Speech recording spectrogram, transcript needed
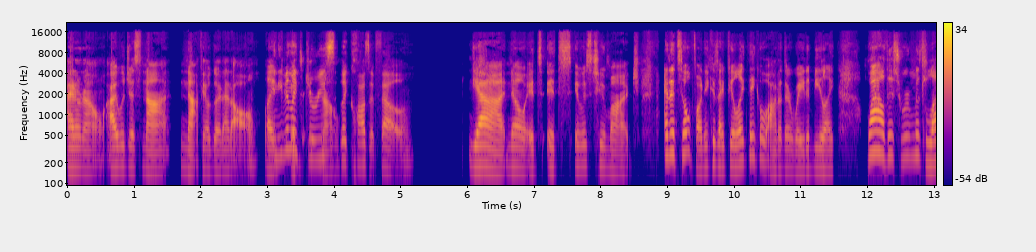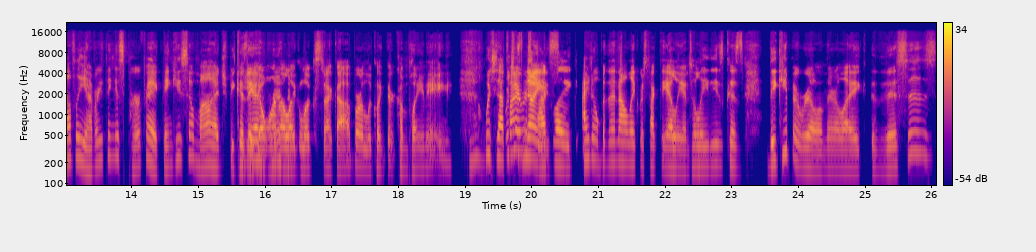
I don't know. I would just not not feel good at all. Like and even like it's eh, Doris' no. like closet fell. Yeah, no, it's it's it was too much. And it's so funny because I feel like they go out of their way to be like, "Wow, this room is lovely. Everything is perfect. Thank you so much," because they Yeah. don't wanna, like, look stuck up or look like they're complaining. Mm-hmm, which that's Which why I is respect, nice. like I know, but then I'll, like, respect the Atlanta ladies because they keep it real and they're like, "This is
